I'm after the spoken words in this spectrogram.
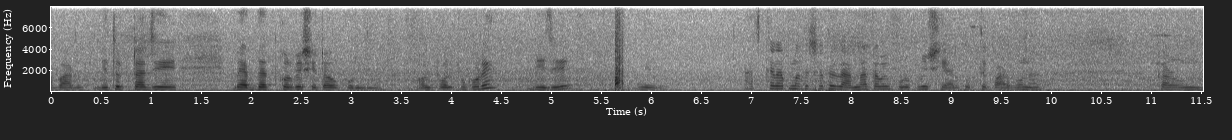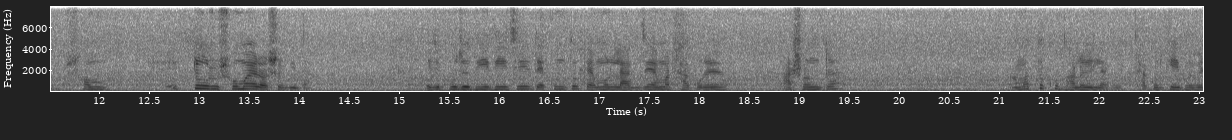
আবার ভেতরটা যে ব্যাত করবে সেটাও করি না। অল্প অল্প করে ভেজে নেব। আজকাল আপনাদের সাথে রান্নাটা আমি পুরোপুরি শেয়ার করতে পারব না, কারণ সম, একটু সময়ের অসুবিধা। এই যে পুজো দিয়ে দিয়েছি, দেখুন তো কেমন লাগছে আমার ঠাকুরের আসনটা। আমার তো খুব ভালোই লাগে ঠাকুরকে এইভাবে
